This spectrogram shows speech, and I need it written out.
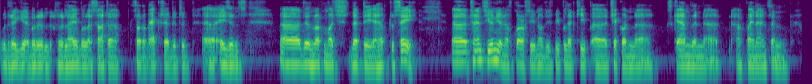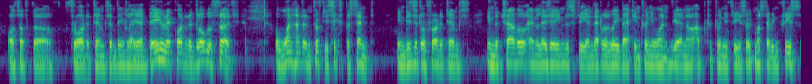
with regu- reliable ASATA sort of accredited agents, there's not much that they have to say. Uh, TransUnion, of course, you know, these people that keep uh, check on uh, scams and uh, uh, finance and all also the fraud attempts and things like that. They recorded a global surge of 156% in digital fraud attempts in the travel and leisure industry, and that was way back in 21. We are now up to 23, so it must have increased.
